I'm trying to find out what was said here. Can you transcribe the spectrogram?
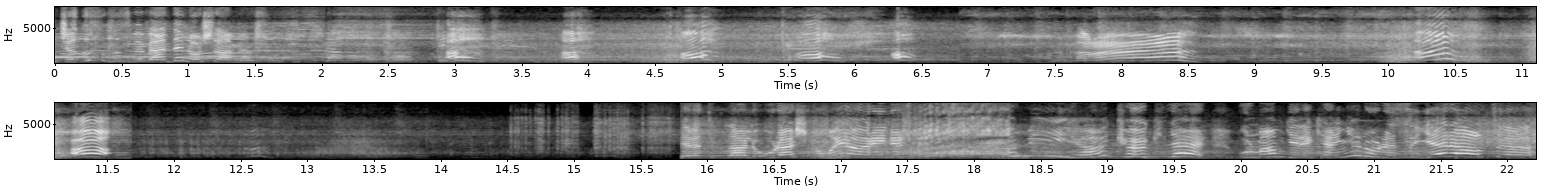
De cadısınız ve benden hoşlanmıyorsunuz. Ah! Ah! Ah! Ah! Ah! Ah! Ah! Ah! Yaratıklarla uğraşmamayı öğrenirsiniz. Tabii ya kökler. Vurmam gereken yer orası. Yeraltı.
